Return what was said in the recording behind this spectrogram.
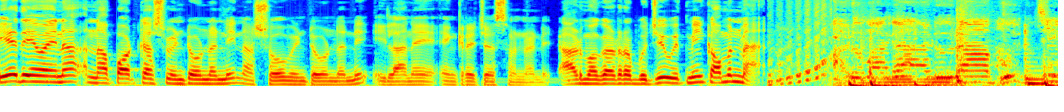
ఏదేమైనా నా పాడ్కాస్ట్ వింటూ ఉండండి నా షో వింటూ ఉండండి ఇలానే ఎంకరేజ్ చేస్తుండండి ఆడమగడ్ర బుజ్జి విత్ మీ కామన్ మ్యాన్ ఆడు మగాడు రా బుజ్జి.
